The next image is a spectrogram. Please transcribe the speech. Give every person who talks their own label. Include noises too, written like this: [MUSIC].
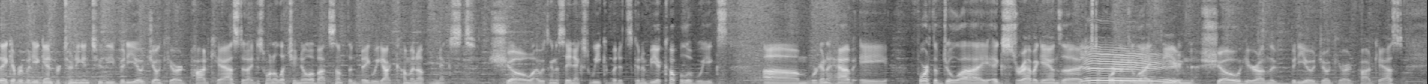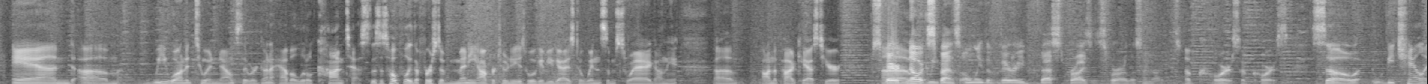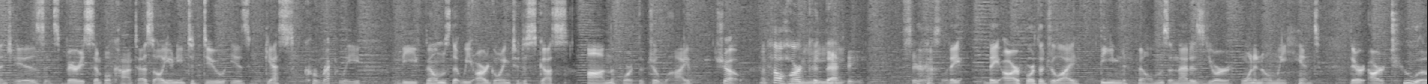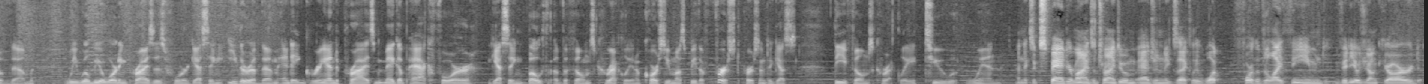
Speaker 1: thank everybody again for tuning into the Video Junkyard podcast. And I just want to let you know about something big we got coming up next show. I was going to say next week, but it's going to be a couple of weeks. Um, we're going to have a Fourth of July extravaganza, just a Fourth of July themed show here on the Video Junkyard podcast. And um, we wanted to announce that we're going to have a little contest. This is hopefully the first of many opportunities we'll give you guys to win some swag on the uh, on the podcast here.
Speaker 2: Spared
Speaker 1: Uh,
Speaker 2: no
Speaker 1: we-
Speaker 2: expense, only the very best prizes for our listening audience.
Speaker 1: Of course, of course. So, the challenge is it's a very simple contest. All you need to do is guess correctly the films that we are going to discuss on the 4th of July show.
Speaker 2: And how hard could that be? Seriously. [LAUGHS]
Speaker 1: They they are 4th of July themed films and that is your one and only hint. There are two of them. We will be awarding prizes for guessing either of them and a grand prize mega pack for guessing both of the films correctly. And of course, you must be the first person to guess the films correctly to win.
Speaker 2: and expand your minds in trying to imagine exactly what 4th of July themed video junkyard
